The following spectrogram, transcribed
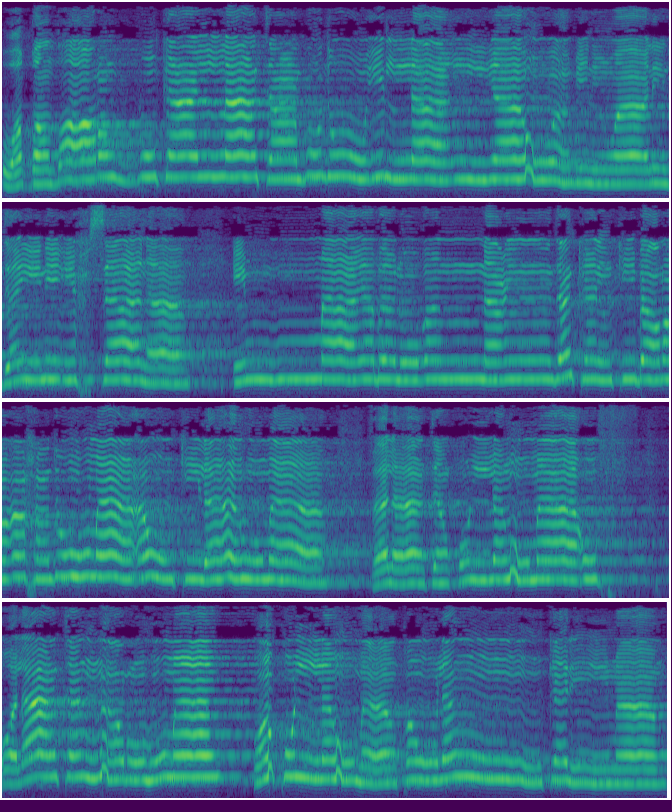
وَقَضَىٰ رَبُّكَ أَلَّا تَعْبُدُوا إِلَّا إِيَّاهُ وَبِالْوَالِدَيْنِ إِحْسَانًا ۚ إِمَّا يَبْلُغَنَّ عِندَكَ الْكِبَرَ أَحَدُهُمَا أَوْ كِلَاهُمَا فَلَا تَقُل لَّهُمَا أُفٍّ وَلَا تَنْهَرْهُمَا وَقُل لَّهُمَا قَوْلًا كَرِيمًا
